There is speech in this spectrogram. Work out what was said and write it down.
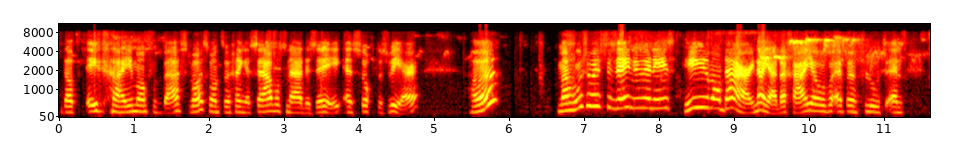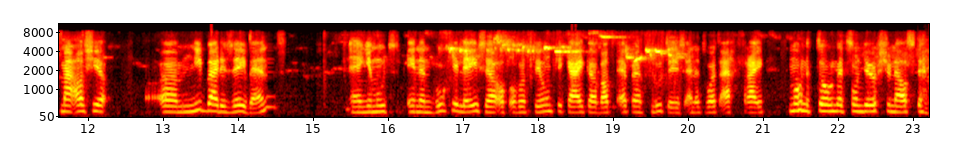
dat Eva helemaal verbaasd was, want we gingen s'avonds naar de zee en s ochtends weer. Huh? Maar hoezo is de zee nu ineens helemaal daar? Nou ja, daar ga je over eb en vloed. En, maar als je ehm, niet bij de zee bent, en je moet in een boekje lezen of op een filmpje kijken wat eb en vloed is. En het wordt eigenlijk vrij monotoon met zo'n jeugdjournaalstem.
